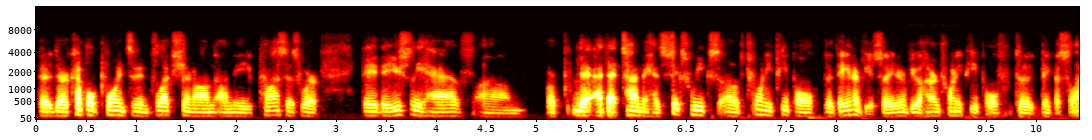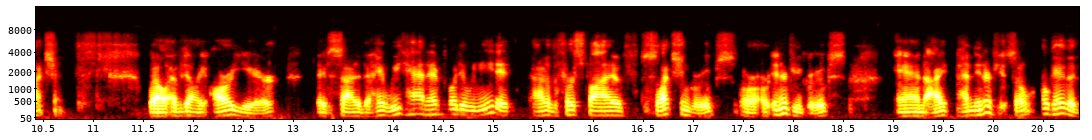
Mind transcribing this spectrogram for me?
there, there are a couple points of inflection on on the process where they they usually have. Um, or they, at that time, they had six weeks of 20 people that they interviewed. So they interview 120 people to make a selection. Well, evidently, our year, they decided that hey, we had everybody we needed out of the first five selection groups or, or interview groups, and I had an interview. So okay, the,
